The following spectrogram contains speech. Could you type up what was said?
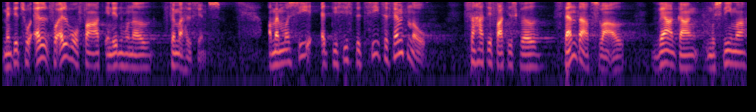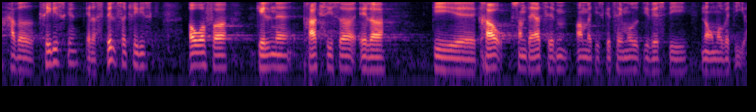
Men det tog al, for alvor fart i 1995. Og man må sige, at de sidste 10-15 år, så har det faktisk været standardsvaret, hver gang muslimer har været kritiske eller stillet sig kritisk over for gældende praksiser eller de øh, krav, som der er til dem, om at de skal tage imod de vestlige normer og værdier.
